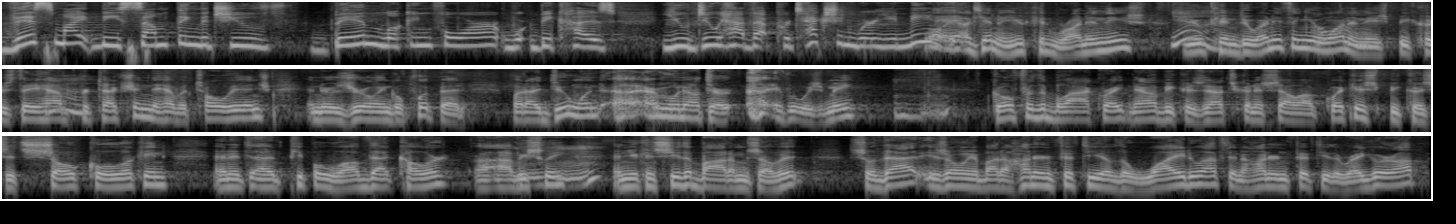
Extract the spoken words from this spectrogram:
this might be something that you've been looking for because you do have that protection where you need well, it. Again, you can run in these. Yeah. You can do anything you oh. want in these because they have yeah. protection, they have a toe hinge, and they're zero angle footbed. But I do want uh, everyone out there, if it was me, mm -hmm Go for the black right now because that's gonna sell out quickest because it's so cool looking and it, uh, people love that color, uh, obviously. Mm -hmm. And you can see the bottoms of it. So that is only about 150 of the wide left and 150 of the regular up,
